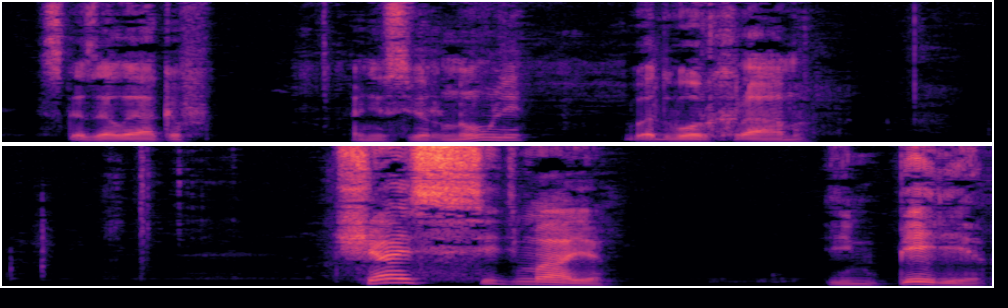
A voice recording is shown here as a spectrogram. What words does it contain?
— сказал Иаков. Они свернули во двор храма. Часть седьмая. Империя.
